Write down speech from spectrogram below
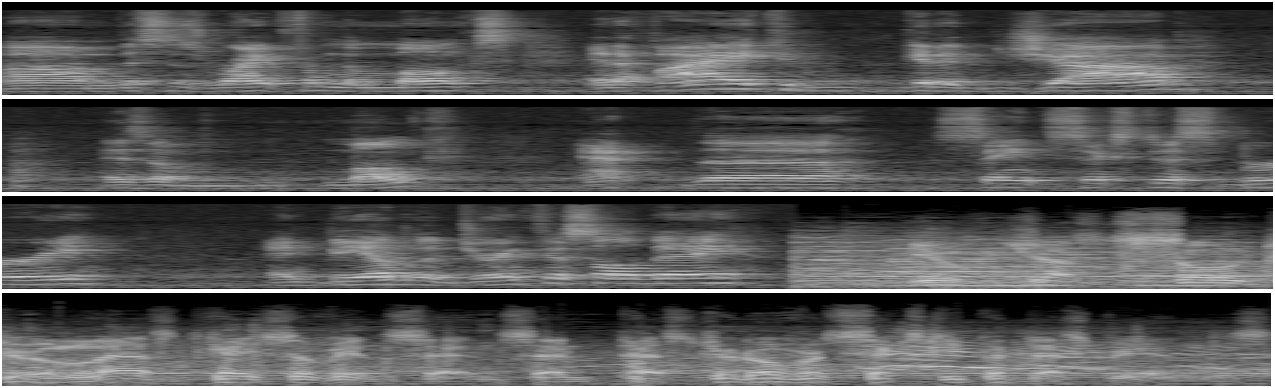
Um, this is right from the monks. And if I could get a job as a monk at the St. Sixtus Brewery, and be able to drink this all day? You've just sold your last case of incense and pestered over 60 pedestrians.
